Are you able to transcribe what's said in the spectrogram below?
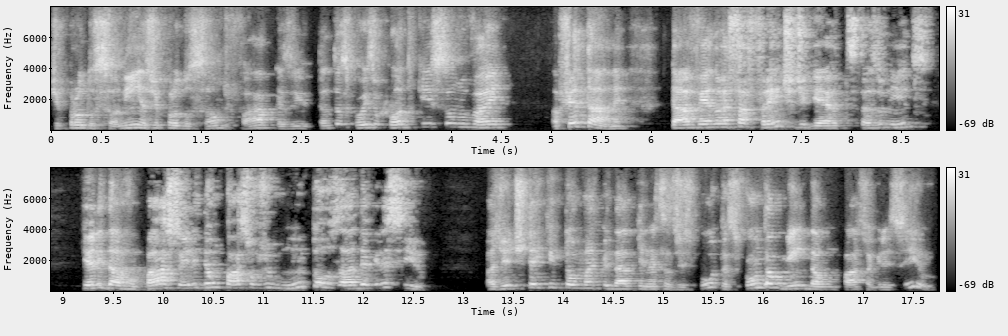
de produção, linhas de produção de fábricas e tantas coisas, o quanto que isso não vai afetar, né? Tá havendo essa frente de guerra dos Estados Unidos, que ele dava um passo, ele deu um passo hoje muito ousado e agressivo a gente tem que tomar cuidado que nessas disputas, quando alguém dá um passo agressivo,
